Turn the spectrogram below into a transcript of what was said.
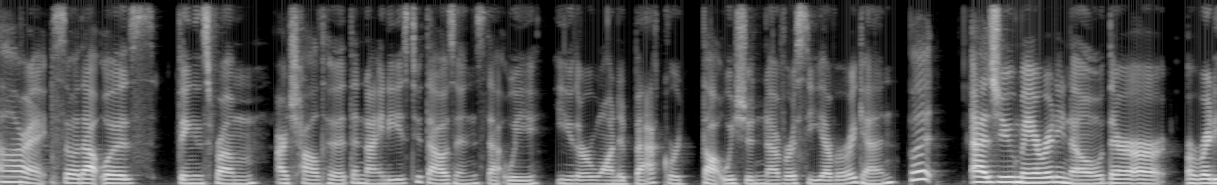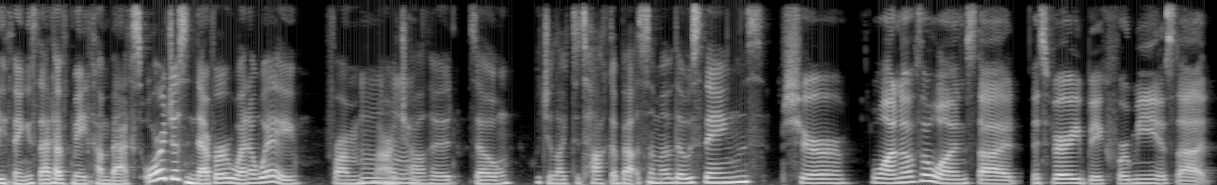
All right, so that was things from our childhood, the 90s, 2000s that we either wanted back or thought we should never see ever again. But as you may already know, there are already things that have made comebacks or just never went away from our mm-hmm. childhood. So, would you like to talk about some of those things? Sure. One of the ones that is very big for me is that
